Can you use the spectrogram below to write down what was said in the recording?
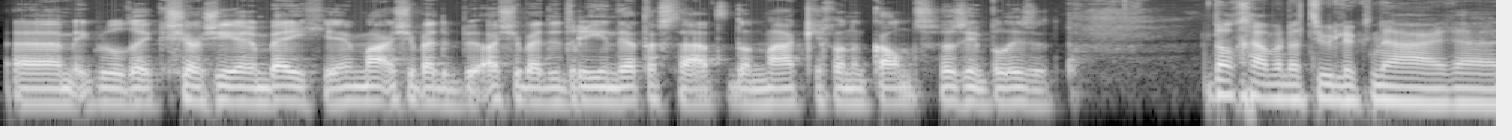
Um, ik bedoel, ik chargeer een beetje. Maar als je, bij de, als je bij de 33 staat, dan maak je gewoon een kans. Zo simpel is het. Dan gaan we natuurlijk naar uh,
